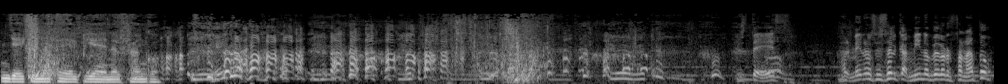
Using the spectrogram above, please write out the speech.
Jake mete el pie en el fango. Este es. Al menos es el camino del orfanato.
